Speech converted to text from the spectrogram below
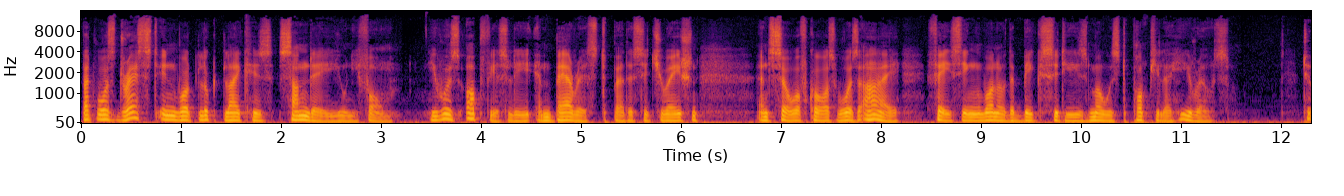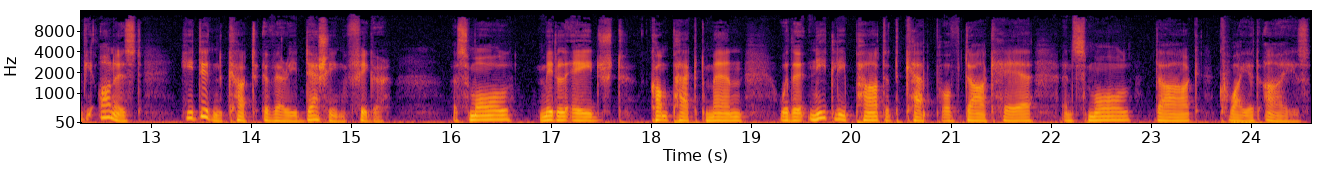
but was dressed in what looked like his Sunday uniform. He was obviously embarrassed by the situation, and so, of course, was I, facing one of the big city's most popular heroes. To be honest, he didn't cut a very dashing figure. A small, middle aged, compact man with a neatly parted cap of dark hair and small, dark, quiet eyes.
